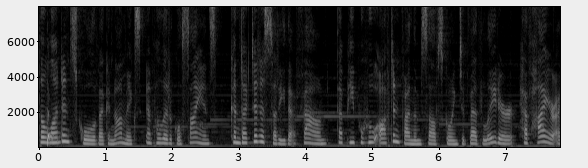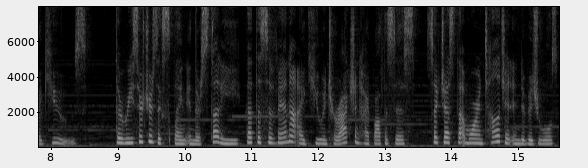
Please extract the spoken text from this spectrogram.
The London School of Economics and Political Science conducted a study that found that people who often find themselves going to bed later have higher IQs. The researchers explained in their study that the Savanna IQ interaction hypothesis suggests that more intelligent individuals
